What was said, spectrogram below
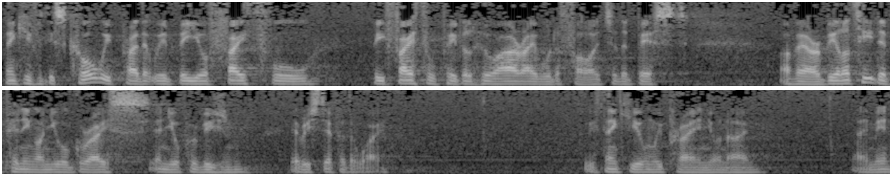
Thank you for this call. We pray that we'd be your faithful, be faithful people who are able to follow to the best of our ability, depending on your grace and your provision every step of the way. We thank you and we pray in your name. Amen.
